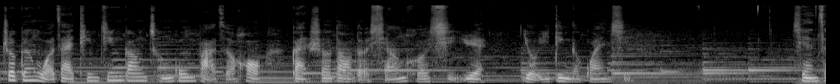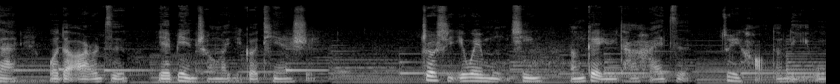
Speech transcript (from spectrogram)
这跟我在听金刚成功法则后感受到的祥和喜悦有一定的关系。现在，我的儿子也变成了一个天使。这是一位母亲能给予她孩子最好的礼物。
